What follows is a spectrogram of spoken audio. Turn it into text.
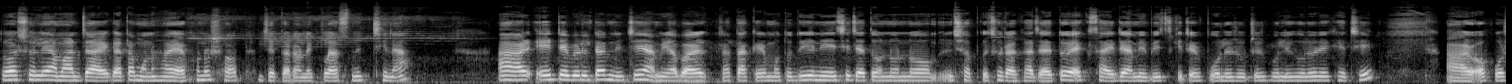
তো আসলে আমার জায়গাটা মনে হয় এখনও শর্ট যে কারণে ক্লাস নিচ্ছি না। আর এই টেবিলটার নিচে আমি আবার একটা তাকের মতো দিয়ে নিয়েছি, যাতে অন্য অন্য সব কিছু রাখা যায়। তো এক সাইডে আমি বিস্কিটের পলি, রুটির পলিগুলো রেখেছি, আর অপর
